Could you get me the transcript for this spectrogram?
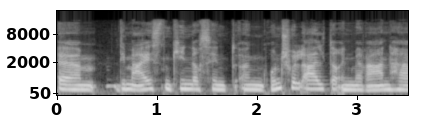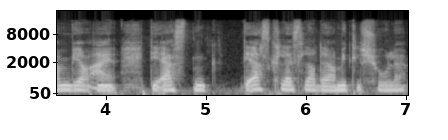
Ähm, die meisten Kinder sind im Grundschulalter. In Meran haben wir ein, die, ersten, die Erstklässler der Mittelschule.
